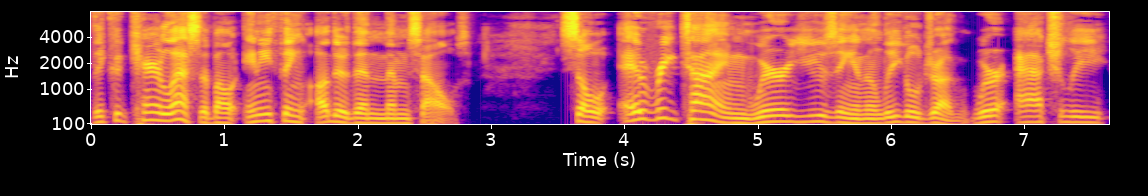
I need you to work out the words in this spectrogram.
They could care less about anything other than themselves. So every time we're using an illegal drug, we're actually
